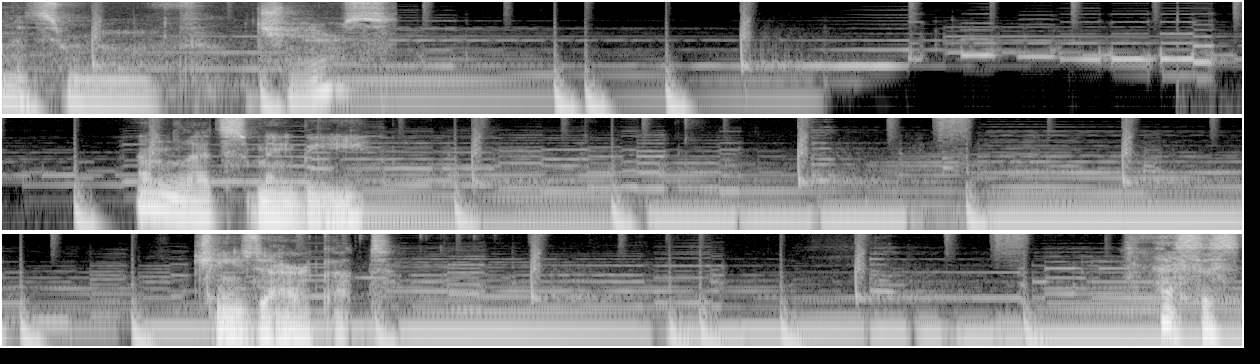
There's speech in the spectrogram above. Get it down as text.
Let's remove chairs. And let's maybe change the haircut. This is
